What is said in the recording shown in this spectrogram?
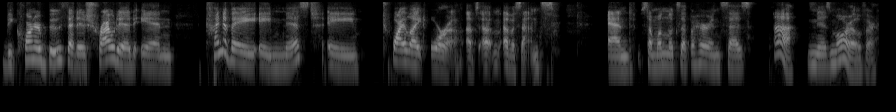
the corner booth that is shrouded in kind of a a mist, a twilight aura of of a sense. And someone looks up at her and says, "Ah, Ms. Moreover."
